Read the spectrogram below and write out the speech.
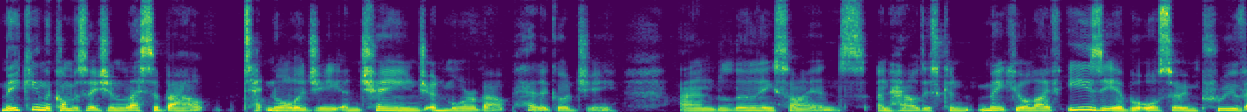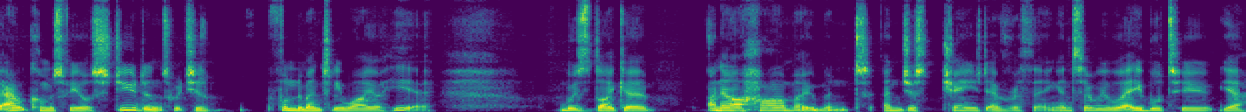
making the conversation less about technology and change and more about pedagogy and learning science and how this can make your life easier but also improve outcomes for your students, which is fundamentally why you're here, was like a an aha moment and just changed everything. And so we were able to, yeah,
